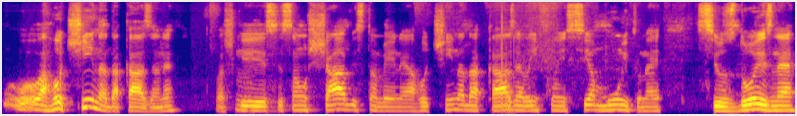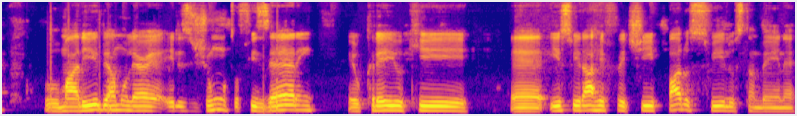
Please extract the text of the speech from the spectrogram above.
o, a rotina da casa, né, acho que uhum. esses são chaves também, né, a rotina da casa, ela influencia muito, né, se os dois, né, o marido e a mulher, eles juntos fizerem, eu creio que é, isso irá refletir para os filhos também, né?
